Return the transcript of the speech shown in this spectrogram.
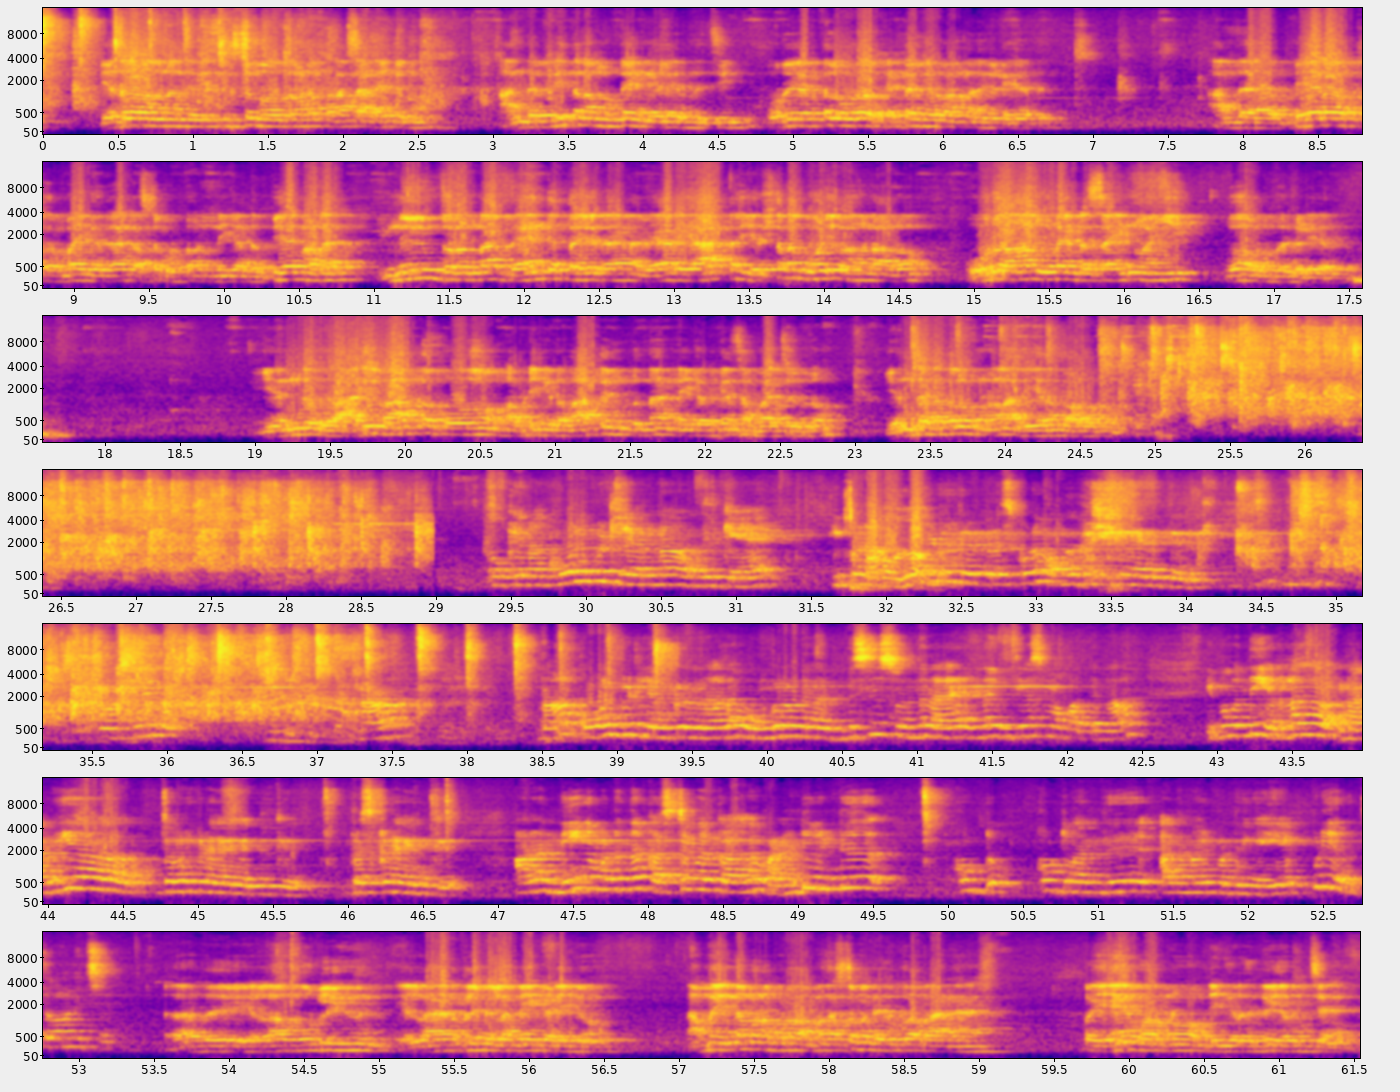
எதில் வாங்கினாலும் சரி சிரிச்ச முகத்தோட பணத்தை அடைக்கணும். அந்த வெறித்தனம் மட்டும் எங்க கையில இருந்துச்சு. ஒரு இடத்துல கூட ஒரு கெட்ட பேர் வாங்கினது கிடையாது. அந்த பேரை சம்பாதிக்கிறதுக்காக கஷ்டப்பட்டோம். இன்னைக்கு அந்த பேர்னால இன்னும் சொல்லணும்னா பேங்கை தவிர நான் வேற யார்கிட்ட எத்தனை கோடி வாங்கினாலும் ஒரு ஆள் கூட என்ற சைன் வாங்கி ரூபா கொடுத்தது கிடையாது. எந்த ஒரு அறி வார்த்தை போதும் அப்படிங்கிற வார்த்தை மட்டும் தான் இன்னைக்கு வரைக்கும் சம்பாதிச்சிருக்கோம் எந்த இடத்துல போனாலும் அதையே தான் ஃபாலோ பண்ணுவோம் ஓகே நான் கோல்பட்டில இருந்து தான் வந்திருக்கேன். இப்போ நான் கூட உங்க கடையில எடுத்தது நான் நான் இருக்கிறதுனால உங்களோட பிசினஸ் வந்து நான் என்ன வித்தியாசமா பார்த்தேன்னா இப்போ வந்து எல்லா நிறைய ஜவுளி கடை இருக்கு ட்ரெஸ் கடை இருக்கு. ஆனா நீங்க மட்டும்தான் கஸ்டமருக்காக வண்டி விட்டு கூட்டு கூட்டு வந்து அந்த மாதிரி பண்றீங்க. எப்படி அது தோணுச்சு? அதாவது எல்லா ஊர்லயும் எல்லா இடத்துலயும் எல்லாமே கிடைக்கும். நம்ம என்ன பண்ண போறோம்? நம்ம கஸ்டமர் எதிர்பார்றாங்க இப்ப ஏன் வரணும் அப்படிங்கிறதுக்கு யோசிச்சேன்.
